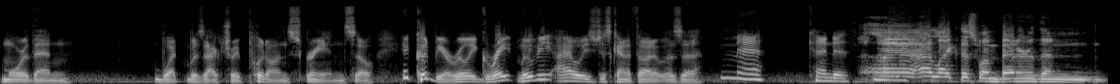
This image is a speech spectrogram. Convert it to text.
more than what was actually put on screen. So it could be a really great movie. I always just kind of thought it was a meh kind of. Uh, I like this one better than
